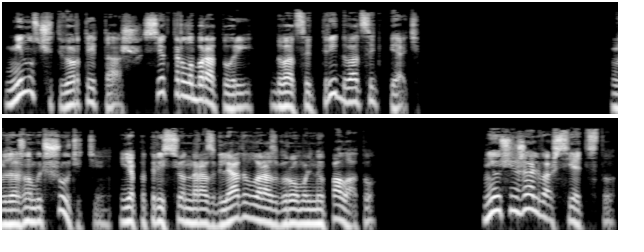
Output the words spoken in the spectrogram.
минус четвертый этаж, сектор лабораторий, 23-25. Вы, должно быть, шутите. Я потрясенно разглядывал разгромленную палату. Мне очень жаль, ваше сиятельство.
